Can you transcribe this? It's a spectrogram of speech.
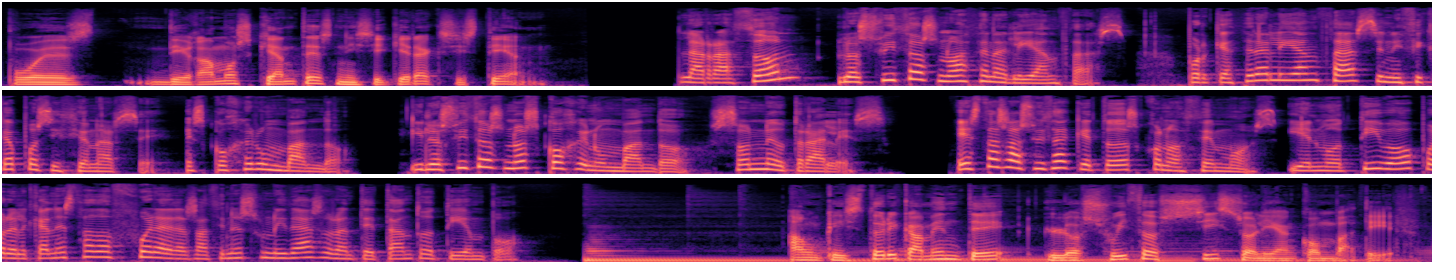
pues digamos que antes ni siquiera existían. La razón, los suizos no hacen alianzas, porque hacer alianzas significa posicionarse, escoger un bando. Y los suizos no escogen un bando, son neutrales. Esta es la Suiza que todos conocemos y el motivo por el que han estado fuera de las Naciones Unidas durante tanto tiempo. Aunque históricamente los suizos sí solían combatir.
